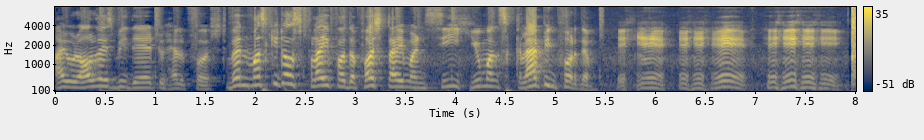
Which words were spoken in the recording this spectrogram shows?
i would always be there to help first. When mosquitoes fly for the first time and see humans clapping for them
